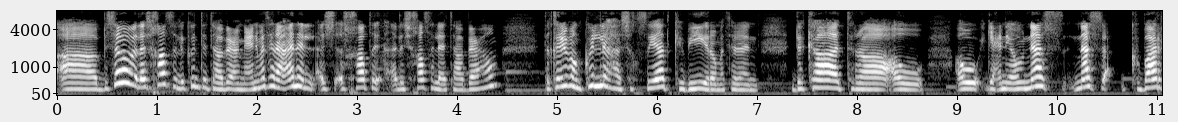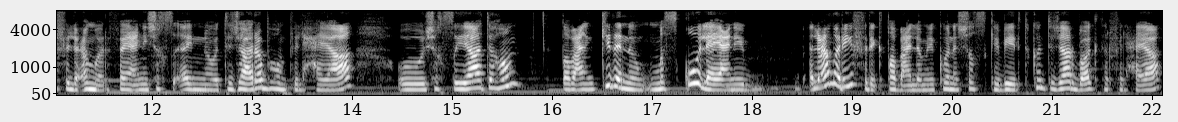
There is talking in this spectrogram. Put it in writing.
آه بسبب الأشخاص اللي كنت أتابعهم. يعني مثلا أنا الاشخاص الأشخاص اللي أتابعهم تقريبا كلها شخصيات كبيرة مثلا دكاترة أو أو يعني أو ناس ناس كبار في العمر. فيعني شخص إنه تجاربهم في الحياة وشخصياتهم طبعا كذا إنه مصقوله يعني العمر يفرق طبعا لما يكون الشخص كبير تكون تجاربه أكثر في الحياة.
